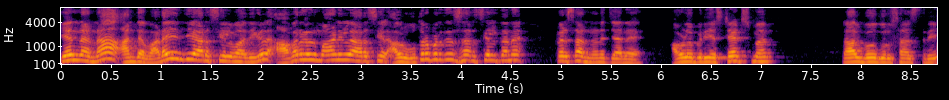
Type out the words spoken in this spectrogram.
என்னன்னா அந்த வட இந்திய அரசியல்வாதிகள் அவர்கள் மாநில அரசியல் அவர் உத்தரப்பிரதேச அரசியல் தானே பெருசா நினைச்சாரு. அவ்வளவு பெரிய ஸ்டேட்ஸ்மேன் லால் பகதூர் சாஸ்திரி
